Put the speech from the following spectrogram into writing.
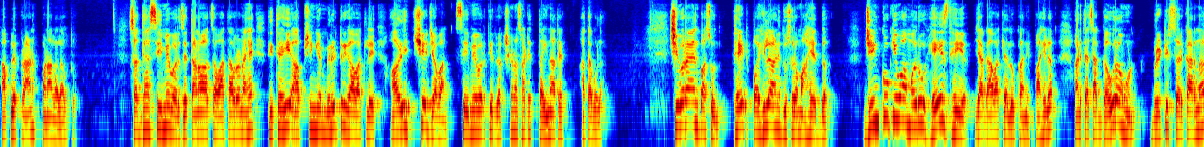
आपले प्राण पणाला लावतो. सध्या सीमेवर जे तणावाचं वातावरण आहे तिथेही आपशिंगे मिलिटरी गावातले अडीचशे जवान सीमेवरती रक्षणासाठी तैनात आहेत. आता बोला. शिवरायांपासून थेट पहिलं आणि दुसरं महायुद्ध जिंकू किंवा मरू हेच ध्येय या गावातल्या लोकांनी पाहिलं आणि त्याचा गौरव म्हणून ब्रिटिश सरकारनं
